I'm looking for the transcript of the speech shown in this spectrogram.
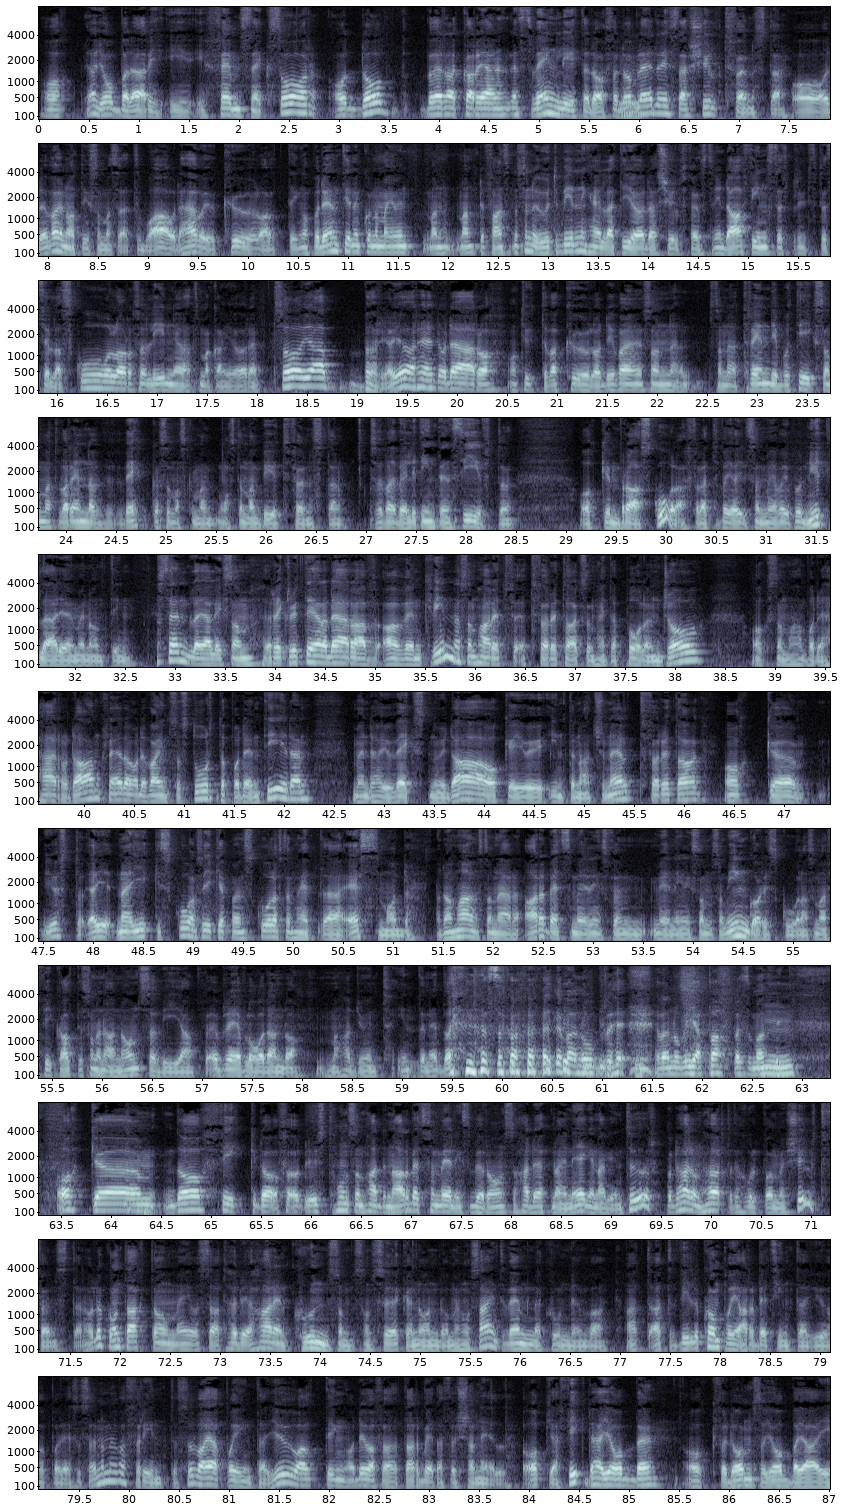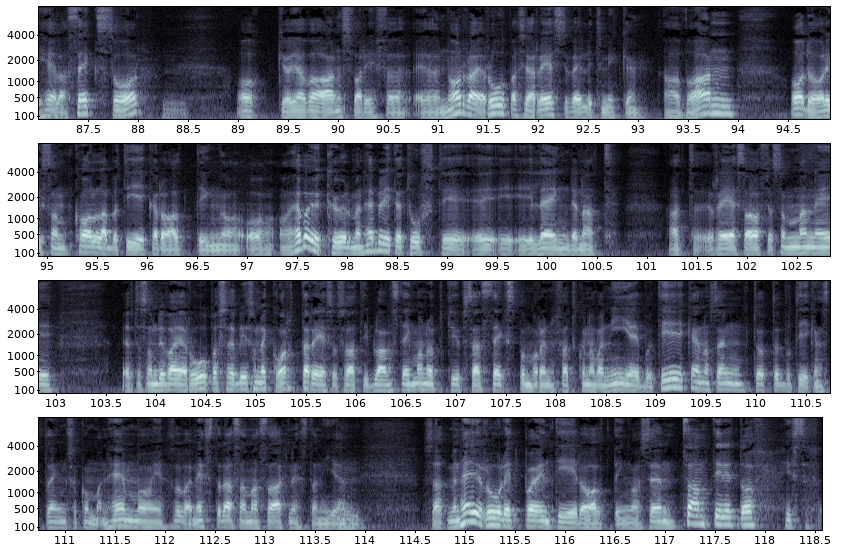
Och jag jobbade där i, i, i fem, sex år och då började karriären den sväng lite då för då blev det så här skyltfönster. Och det var ju någonting som man sa att wow det här var ju kul och allting. Och på den tiden kunde man ju inte, man, man, det fanns inte någon sån utbildning heller att göra skyltfönstren. Idag finns det spe- speciella skolor och så linjer att man kan göra det. Så jag började göra det då där och, och tyckte det var kul och det var en sån, sån här trendig butik som att varenda vecka så måste man, måste man byta fönster. Så det var väldigt intensivt. Och, och en bra skola för att jag, liksom, jag var ju på nytt lärde jag mig någonting. Sen blev jag liksom rekryterad där av, av en kvinna som har ett, ett företag som heter Paul and Joe och som har både herr och damkläder och det var inte så stort då på den tiden men det har ju växt nu idag och är ju internationellt företag. Och eh, just jag, när jag gick i skolan så gick jag på en skola som heter Esmod och de har en sån här arbetsförmedling liksom, som ingår i skolan så man fick alltid sådana annonser via brevlådan då. Man hade ju inte internet då ännu så det var nog, brev, det var nog via papper som man fick. Mm. Och ehm, då fick då, för just hon som hade en arbetsförmedlingsbyrån så hade öppnat en egen agentur och då hade hon hört att jag höll på med skyltfönster och då kontaktade hon mig och sa att hördu jag har en kund som, som söker någon då men hon sa inte vem den där kunden var. Att, att vill du komma på en arbetsintervju och på det så sa jag nej men varför inte. Så var jag på intervju och allting och det var för att arbeta för Chanel. Och jag fick det här jobbet och för dem så jobbade jag i hela sex år. Mm. Och jag var ansvarig för eh, norra Europa så jag reste väldigt mycket av och an. Och då liksom kolla butiker och allting och, och, och det var ju kul men det blir lite tufft i, i, i längden att, att resa eftersom man är Eftersom det var i Europa så det blir sådana korta resor så att ibland stänger man upp typ så här sex på morgonen för att kunna vara nio i butiken och sen då butiken stängd så kommer man hem och så var nästa dag samma sak nästan igen. Mm. Så att, men det är ju roligt på en tid och allting och sen samtidigt då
